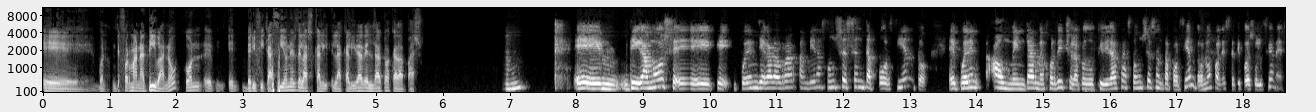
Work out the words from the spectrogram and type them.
eh, bueno, de forma nativa, ¿no? Con eh, eh, verificaciones de la calidad del dato a cada paso. Eh, digamos eh, que pueden llegar a ahorrar también hasta un 60%, eh, pueden aumentar, mejor dicho, la productividad hasta un 60%, ¿no? Con este tipo de soluciones.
